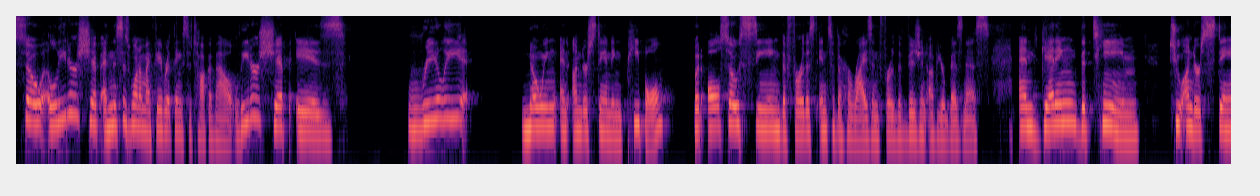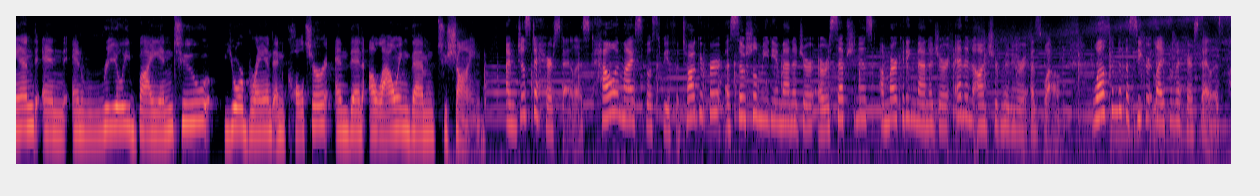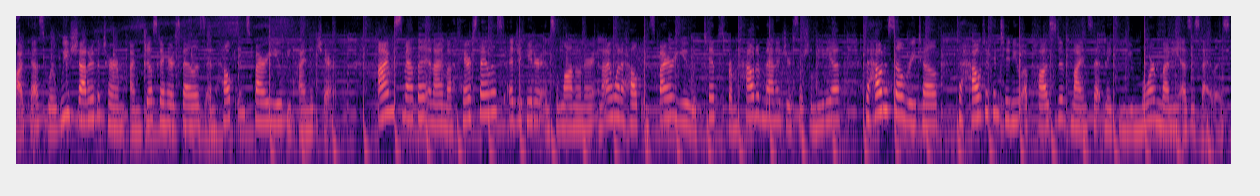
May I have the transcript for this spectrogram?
So, leadership, and this is one of my favorite things to talk about leadership is really knowing and understanding people, but also seeing the furthest into the horizon for the vision of your business and getting the team to understand and and really buy into your brand and culture and then allowing them to shine. I'm just a hairstylist. How am I supposed to be a photographer, a social media manager, a receptionist, a marketing manager, and an entrepreneur as well? Welcome to the Secret Life of a Hairstylist podcast, where we shatter the term I'm just a hairstylist and help inspire you behind the chair. I'm Samantha, and I'm a hairstylist, educator, and salon owner, and I want to help inspire you with tips from how to manage your social media, to how to sell retail, to how to continue a positive mindset making you more money as a stylist.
